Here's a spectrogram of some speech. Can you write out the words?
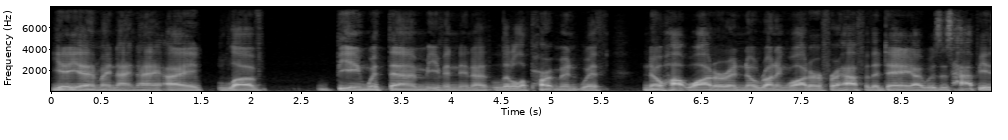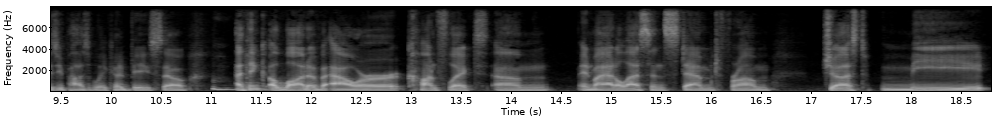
yeah and my nai i loved being with them, even in a little apartment with no hot water and no running water for half of the day, I was as happy as you possibly could be. So mm-hmm. I think a lot of our conflict um, in my adolescence stemmed from just me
